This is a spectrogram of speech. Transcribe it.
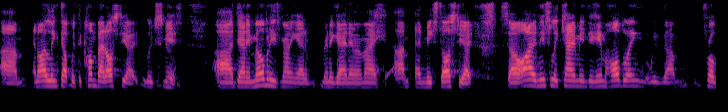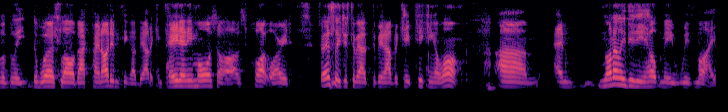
Um, and I linked up with the combat osteo, Luke Smith, uh, down in Melbourne. He's running out of Renegade MMA um, and mixed osteo. So I initially came into him hobbling with um, probably the worst lower back pain. I didn't think I'd be able to compete anymore. So I was quite worried, firstly, just about being able to keep ticking along. Um, and not only did he help me with my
